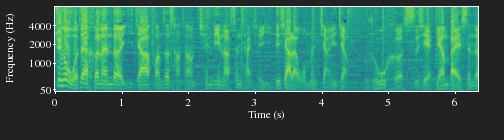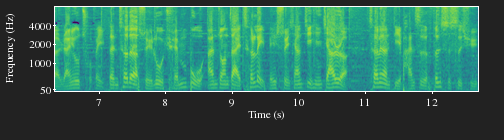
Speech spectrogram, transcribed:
最后我在河南的一家房车厂商签订了生产协议。接下来我们讲。讲一讲如何实现两百升的燃油储备。整车的水路全部安装在车内，给水箱进行加热。车辆底盘是分时四驱，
